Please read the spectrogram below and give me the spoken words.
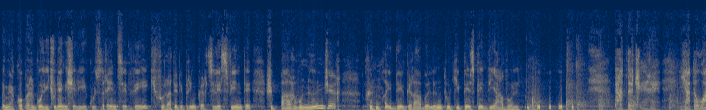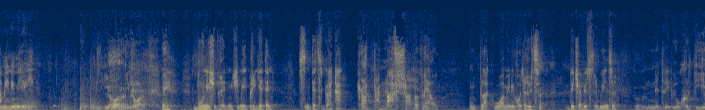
îmi acopăr goliciunea mișelie cu zdrențe vechi, furate de prin cărțile sfinte și par un înger când mai degrabă îl întruchipez pe diavol. Dar tăcere, iată oamenii mei. Milord. Milord. Eh, Bunii și vrednici mei prieteni, sunteți gata? Gata, Așa vă vreau. Îmi plac oamenii hotărâți. De ce aveți trebuință? Ne trebuie o hârtie,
